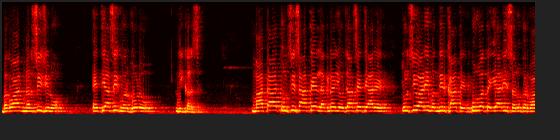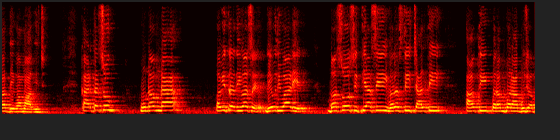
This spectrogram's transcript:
ભગવાન નરસિંહજીનો ઐતિહાસિક વરઘોડો નીકળશે. માતા તુલસી સાથે લગ્ન યોજાશે ત્યારે તુલસીવાડી મંદિર ખાતે પૂર્વ તૈયારી શરૂ કરવા દેવામાં આવી છે. કાર્તક સુખ પૂનમના પવિત્ર દિવસે દેવ દિવાળીએ બસો સિત્યાસી વર્ષથી ચાલતી આવતી પરંપરા મુજબ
